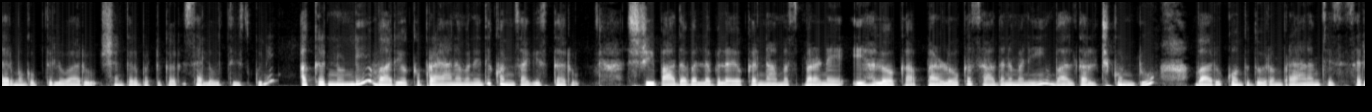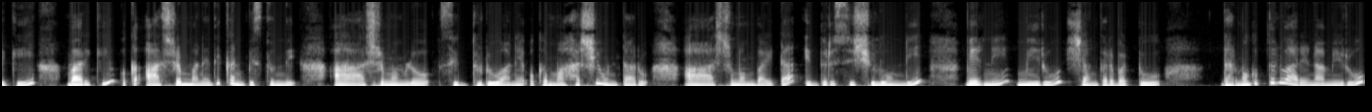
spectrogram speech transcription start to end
ధర్మగుప్తుల వారు శంకర భట్టు గారు సెలవు తీసుకుని అక్కడి నుండి వారి యొక్క ప్రయాణం అనేది కొనసాగిస్తారు. శ్రీ పాదవల్లభుల యొక్క నామస్మరణే ఇహలోక పరలోక సాధనమని వాళ్ళు తలుచుకుంటూ వారు కొంత దూరం ప్రయాణం చేసేసరికి వారికి ఒక ఆశ్రమం అనేది కనిపిస్తుంది. ఆ ఆశ్రమంలో సిద్ధుడు అనే ఒక మహర్షి ఉంటారు. ఆ ఆశ్రమం బయట ఇద్దరు శిష్యులు ఉండి వీరిని మీరు శంకర భట్టు ధర్మగుప్తులు వారేనా మీరు?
